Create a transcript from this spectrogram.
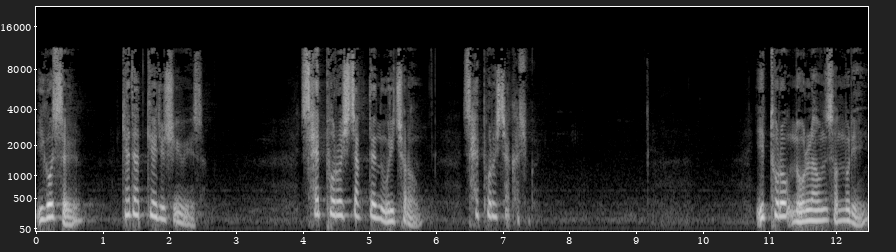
이것을 깨닫게 해주시기 위해서. 세포로 시작된 우리처럼 세포로 시작하신 거예요. 이토록 놀라운 선물이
